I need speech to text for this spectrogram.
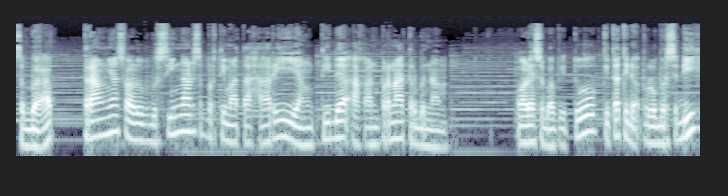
Sebab terangnya selalu bersinar seperti matahari yang tidak akan pernah terbenam. Oleh sebab itu, kita tidak perlu bersedih,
